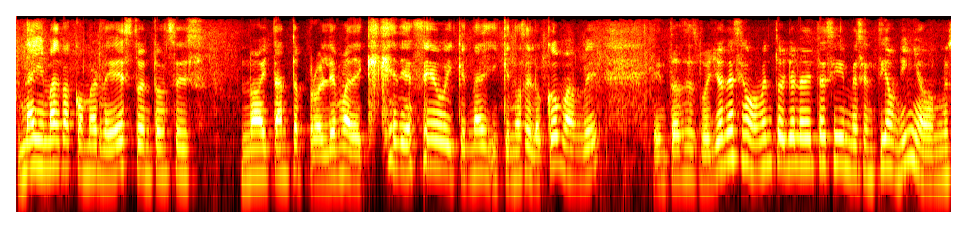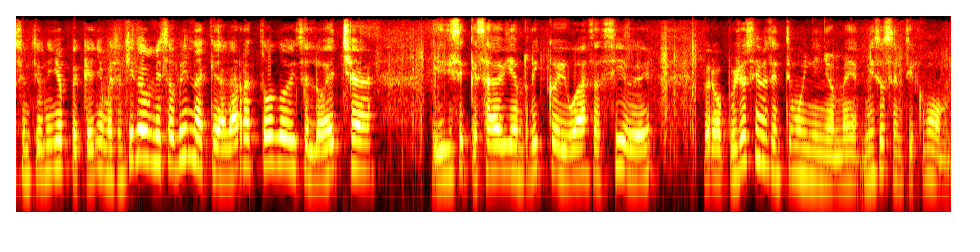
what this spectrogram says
nadie más va a comer de esto, entonces no hay tanto problema de que quede feo y que nadie y que no se lo coman, ¿ve? Entonces, pues yo en ese momento, yo la neta sí me sentía un niño, me sentía un niño pequeño, me sentía como mi sobrina que agarra todo y se lo echa y dice que sabe bien rico y guas así, ve. Pero pues yo sí me sentí muy niño, me, me hizo sentir como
